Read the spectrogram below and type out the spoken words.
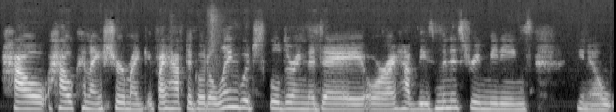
how how can i sure my if i have to go to language school during the day or i have these ministry meetings you know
